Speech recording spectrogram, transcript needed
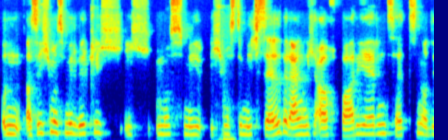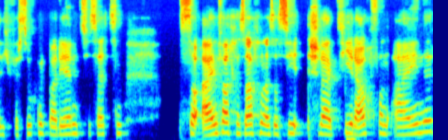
und also ich muss mir wirklich, ich muss mir, ich musste mir selber eigentlich auch Barrieren setzen oder ich versuche mir Barrieren zu setzen. So einfache Sachen, also sie schreibt hier auch von einer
